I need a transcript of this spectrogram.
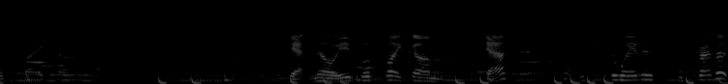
looks like um Yeah, no, it looks like um death would be the way to describe it.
